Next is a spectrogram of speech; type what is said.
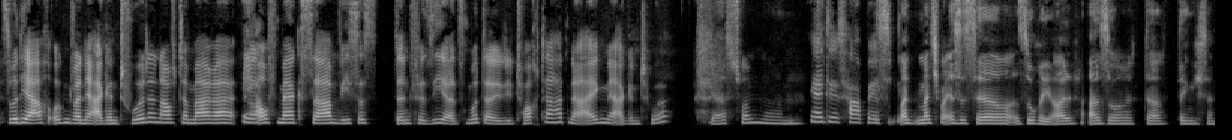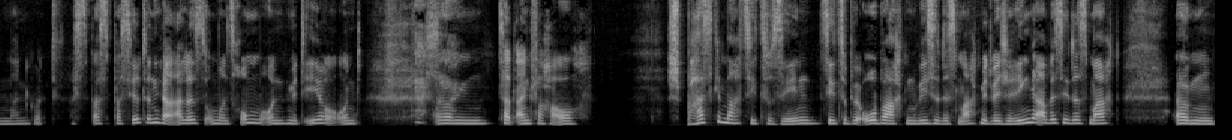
Es wurde ja auch irgendwann eine Agentur dann auf Tamara Ja. aufmerksam. Wie ist es denn für Sie als Mutter? Die Tochter hat eine eigene Agentur? Ja, ist schon. Ähm, Ja, das habe ich. man- manchmal ist es sehr surreal. Also da denke ich dann, Mann Gott, was, was passiert denn hier alles um uns rum und mit ihr? Und ähm, es hat einfach auch Spaß gemacht, sie zu sehen, sie zu beobachten, wie sie das macht, mit welcher Hingabe sie das macht. Ähm,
